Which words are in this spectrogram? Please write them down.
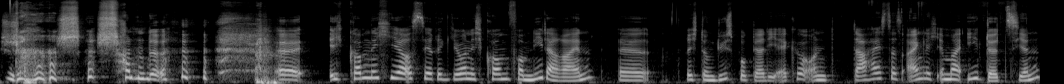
Sch- Schande. äh, ich komme nicht hier aus der Region, ich komme vom Niederrhein, äh, Richtung Duisburg da die Ecke. Und da heißt das eigentlich immer I-Dötzchen.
